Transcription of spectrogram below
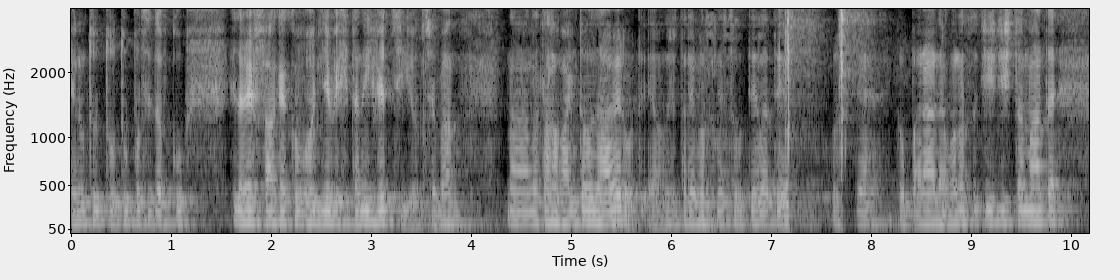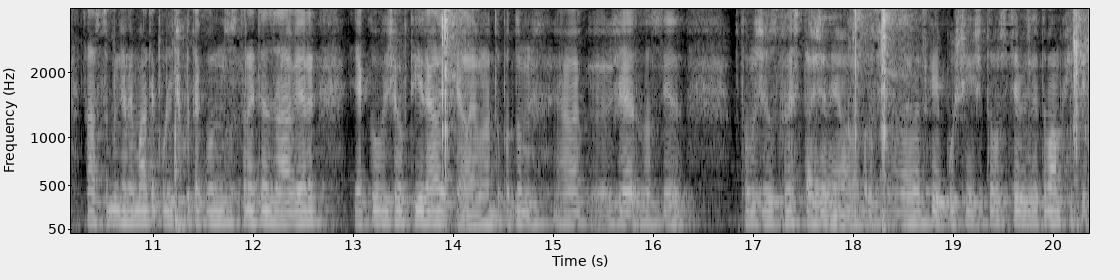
jenom tu, tu, tu pocitovku, je tady fakt jako hodně vychytaných věcí. Jo. Třeba na natahování toho závěru, jo, že tady vlastně jsou tyhle ty prostě jako paráda. Ono totiž, když tam máte zásobník a nemáte kuličku, tak on zůstane ten závěr jako že v té realitě, ale ono to potom, jo, že vlastně v tom, že zůstane stažený, jo, nebo prostě na německé puštění, že to prostě kde to mám chytit,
